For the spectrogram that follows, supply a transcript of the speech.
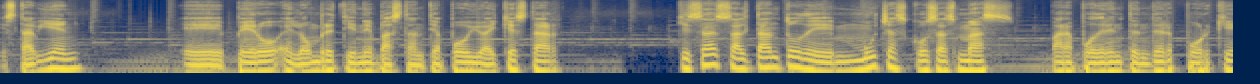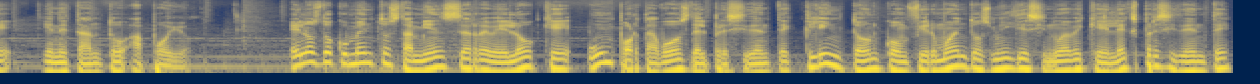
está bien, eh, pero el hombre tiene bastante apoyo. Hay que estar quizás al tanto de muchas cosas más para poder entender por qué tiene tanto apoyo. En los documentos también se reveló que un portavoz del presidente Clinton confirmó en 2019 que el expresidente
